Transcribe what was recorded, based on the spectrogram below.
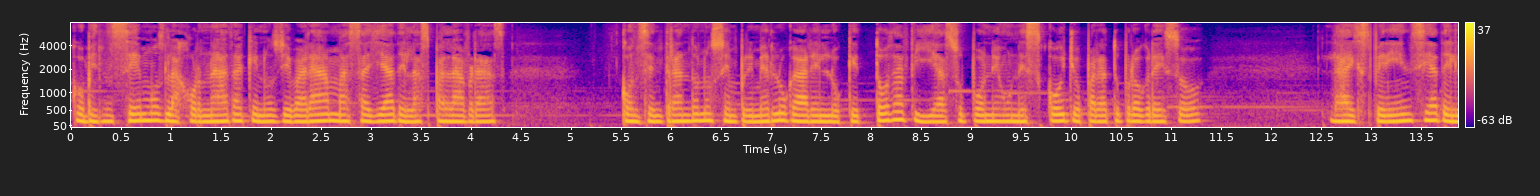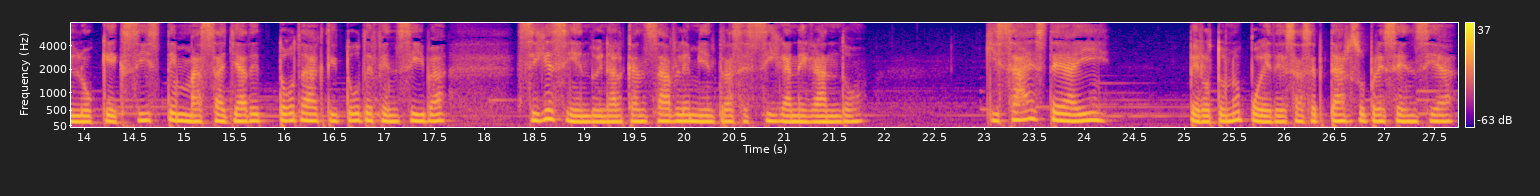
comencemos la jornada que nos llevará más allá de las palabras, concentrándonos en primer lugar en lo que todavía supone un escollo para tu progreso, la experiencia de lo que existe más allá de toda actitud defensiva sigue siendo inalcanzable mientras se siga negando. Quizá esté ahí, pero tú no puedes aceptar su presencia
